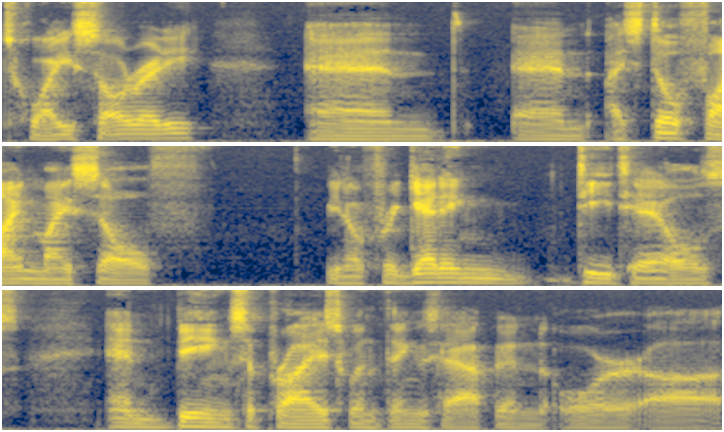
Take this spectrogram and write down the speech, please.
twice already, and and I still find myself, you know, forgetting details and being surprised when things happen, or uh,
